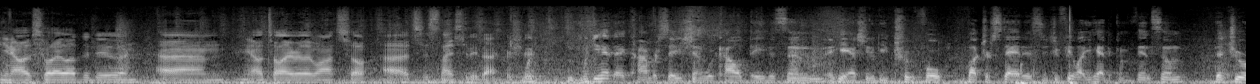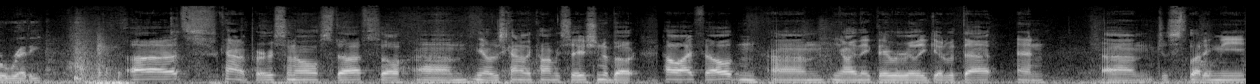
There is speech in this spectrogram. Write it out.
you know it's what I love to do, and um, you know it's all I really want. So uh, it's just nice to be back for sure. When you had that conversation with Kyle Davidson, he asked you to be truthful about your status. Did you feel like you had to convince him that you were ready? Uh, that's kind of personal stuff. So, um, you know, just kind of the conversation about how I felt, and um, you know, I think they were really good with that, and um, just letting me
